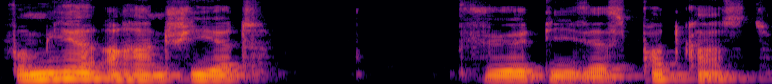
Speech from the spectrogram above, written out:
von mir arrangiert für dieses Podcast.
